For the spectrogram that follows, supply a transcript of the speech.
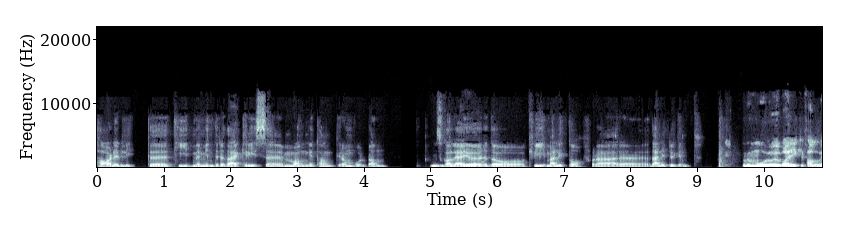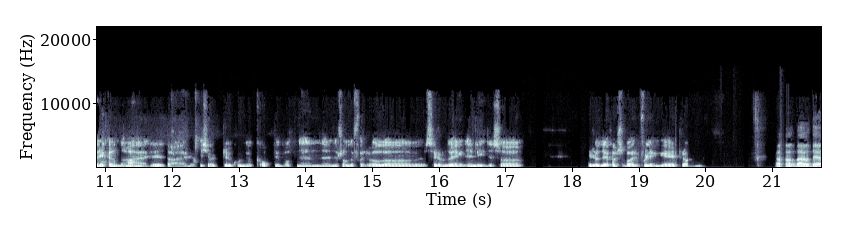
tar det litt uh, tid, med mindre det er krise. Mange tanker om hvordan mm. skal jeg gjøre det, og kvier meg litt òg, for det er, uh, det er litt uggent. Du må jo bare ikke falle over rekka. Da er, da er løpet kjørt. Du kommer jo ikke opp i båten under sånne forhold. og Selv om du henger i en line, så vil jo det kanskje bare forlenge planen. Ja, det er jo det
